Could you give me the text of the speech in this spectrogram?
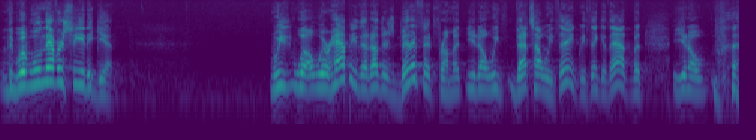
We'll never see it again. We, well, we're happy that others benefit from it. You know, we, that's how we think. We think of that. But, you know,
